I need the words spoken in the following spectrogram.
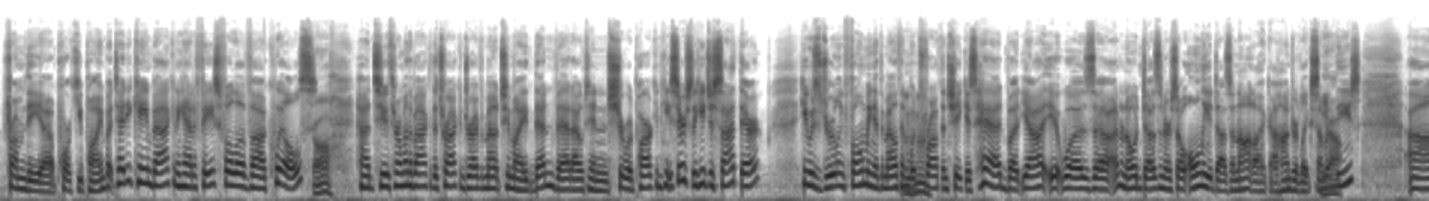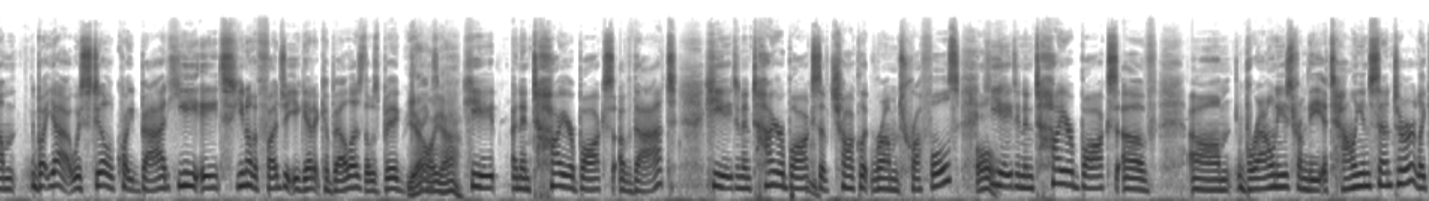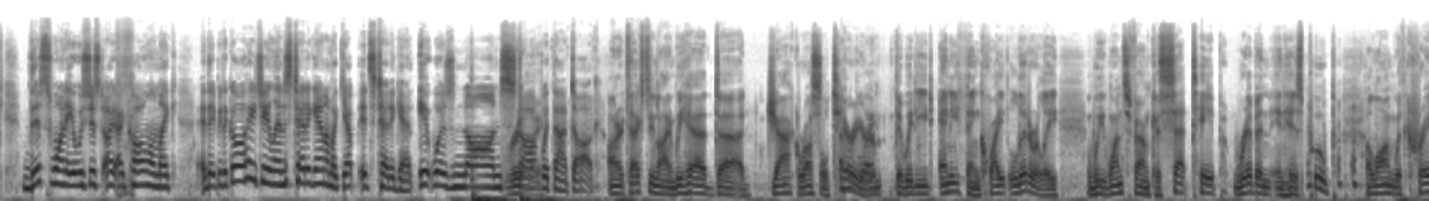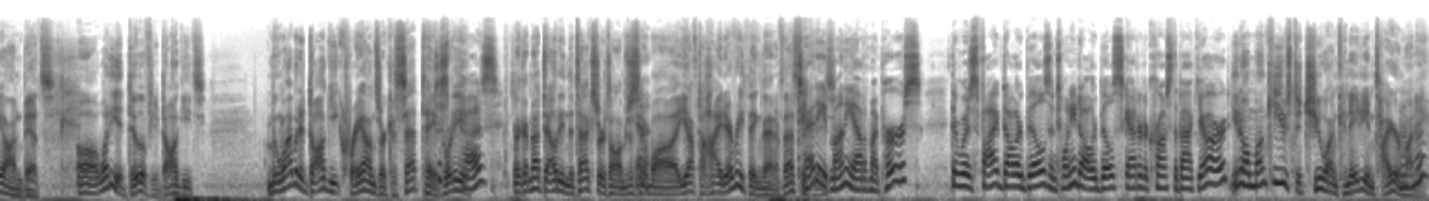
from the uh, porcupine. But Teddy came back and he had a face full of uh, quills. Oh. Had to throw him in the back of the truck and drive him out to my then vet out in Sherwood Park. And he seriously, he just sat there. He was drooling, foaming at the mouth, and would froth and shake his head. But yeah, it was uh, I don't know a dozen or so, only a dozen, not like a hundred like some Yeah. of these. Um, but yeah, it was still quite bad. He ate, you know, the fudge that you get at Cabela's, those big Yeah, oh, yeah. He ate an entire box of that. He ate an entire box of chocolate rum truffles. Oh. He ate an entire box of um, brownies from the Italian Center. Like this one, it was just, I, I'd call him like, they'd be like, oh, hey, J'lyn, it's Ted again. I'm like, yep, it's Ted again. It was nonstop Really? with that dog. On our texting line, we had uh, a Jack Russell Terrier boy. that would eat anything, quite literally. We once found cassette tape ribbon in his poop, along with crayon bits. Oh, what do you do if your dog eats? I mean, why would a dog eat crayons or cassette tapes? Just what do you because. like? I'm not doubting the texters. All I'm just saying. Well, you have to hide everything then. If that's the Ted case. ate money out of my purse. There was five dollar bills and twenty dollar bills scattered across the backyard. You know, Monkey used to chew on Canadian Tire Mm-hmm. money.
